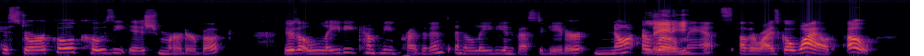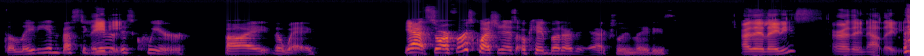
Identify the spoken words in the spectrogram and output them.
historical, cozy ish murder book. There's a lady company president and a lady investigator, not a Lady. romance, otherwise go wild. Oh, the lady investigator Lady. is queer, by the way. Yeah, so our first question is okay, but are they actually ladies? Are they ladies or are they not ladies?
